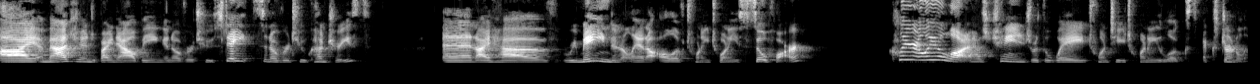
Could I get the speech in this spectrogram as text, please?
I imagined by now being in over two states and over two countries, and I have remained in Atlanta all of 2020 so far. Clearly, a lot has changed with the way 2020 looks externally.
